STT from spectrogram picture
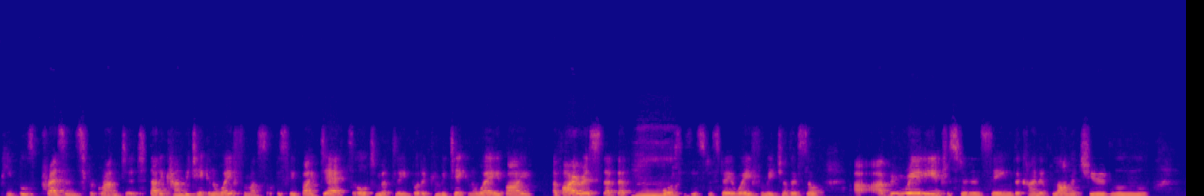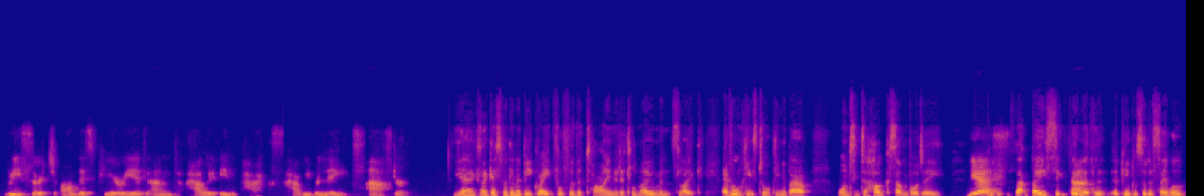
people's presence for granted, that it can be taken away from us, obviously by death ultimately, but it can be taken away by a virus that, that Mm. forces us to stay away from each other. So I've been really interested in seeing the kind of longitudinal research on this period and how it impacts how we relate after. Yeah, because I guess we're going to be grateful for the tiny little moments. Like everyone keeps talking about wanting to hug somebody. And Yes. it's that basic thing Yeah. that, that people sort of say, well,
